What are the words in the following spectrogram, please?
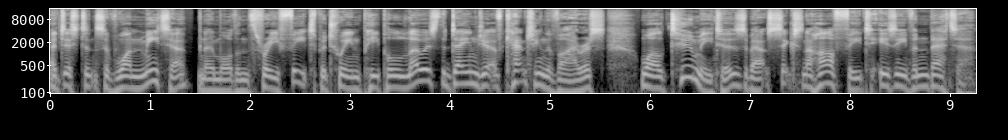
A distance of one metre, no more than three feet, between people lowers the danger of catching the virus, while two metres, about six and a half feet, is even better.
